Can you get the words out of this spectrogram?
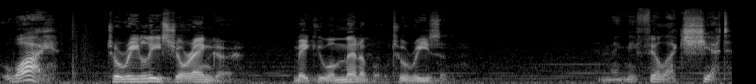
Why? To release your anger, make you amenable to reason. Make me feel like shit.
